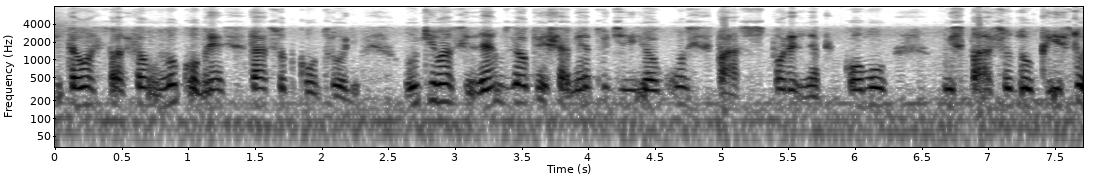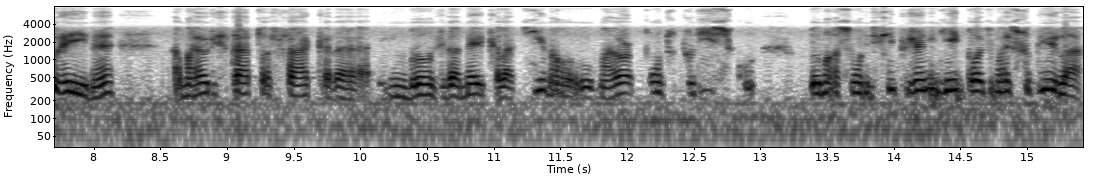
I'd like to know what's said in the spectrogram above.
Então a situação no comércio está sob controle. O que nós fizemos é o fechamento de alguns espaços, por exemplo, como o espaço do Cristo Rei, né? A maior estátua sacra em bronze da América Latina, o maior ponto turístico do nosso município, já ninguém pode mais subir lá.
